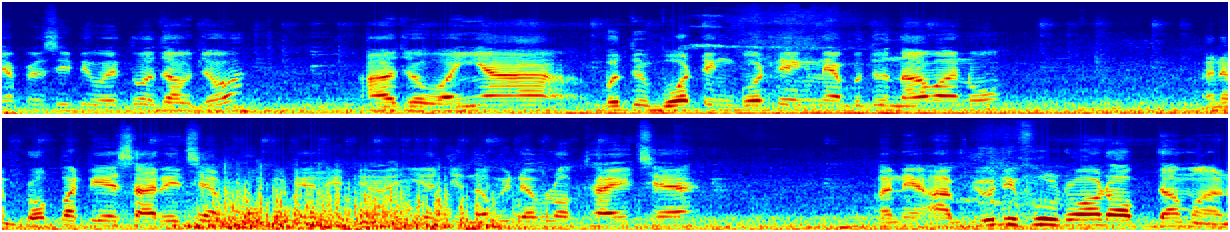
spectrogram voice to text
કેપેસિટી હોય તો જ આવજો. આ જો અહીંયા બધું બોટિંગ બોટિંગ ને બધું નાવાનું અને પ્રોપર્ટી એ સારી છે પ્રોપર્ટી હજી નવી ડેવલપ થાય છે. અને આ બ્યુટીફુલ રોડ ઓફ દમણ.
